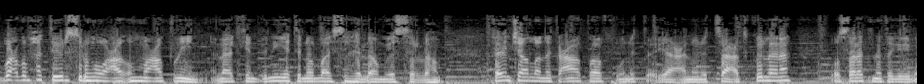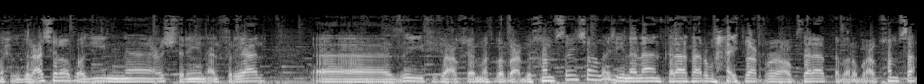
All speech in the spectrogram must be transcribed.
وبعضهم حتى يرسلوا هم عاطلين. لكن بنية انه الله يسهل لهم وييسر لهم. فإن شاء الله نتعاطف ونت يعني ونتساعد كلنا. وصلتنا تقريبا حدود العشرة وباقي لنا عشرين ألف ريال. آه زي في فعل خير ما تبرع بخمسة. إن شاء الله جينا الآن ثلاثة أربعة يتبرعوا بثلاثة بأربعة بخمسة.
